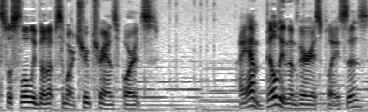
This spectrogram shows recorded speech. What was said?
Guess we'll slowly build up some more troop transports. I am building them various places.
